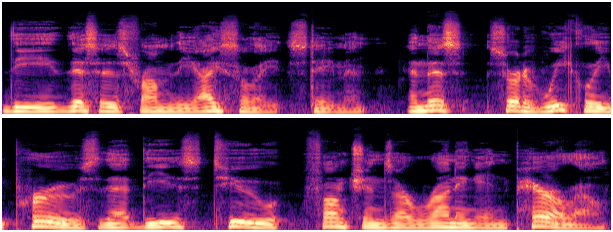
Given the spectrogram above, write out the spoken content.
the this is from the isolate statement. And this sort of weakly proves that these two functions are running in parallel.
